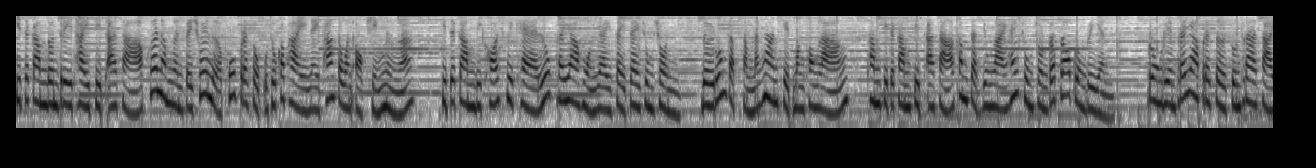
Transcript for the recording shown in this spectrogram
กิจกรรมดนตรีไทยจิตอาสาเพื่อนำเงินไปช่วยเหลือผู้ประสบอุทกภัยในภาคตะวันออกเฉียงเหนือ กิจกรรม Because We Care ลูกพระยาห่วงใยใส่ใจชุมชน โดยร่วมกับสำนักงานเขตวังทองหลางทำกิจกรรมจิตอาสากำจัดยุงลายให้ชุมชนรอบๆ โรงเรียน โรงเรียนพระยาประเสริฐสุนทราสาย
